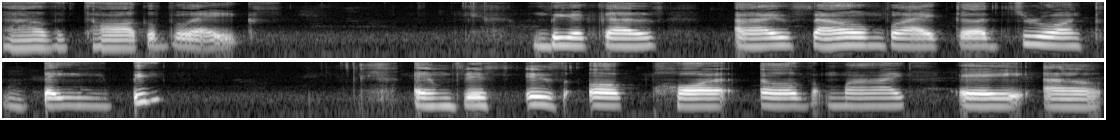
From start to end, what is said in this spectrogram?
have talk breaks. Because I sound like a drunk baby. And this is a part of my ALS.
